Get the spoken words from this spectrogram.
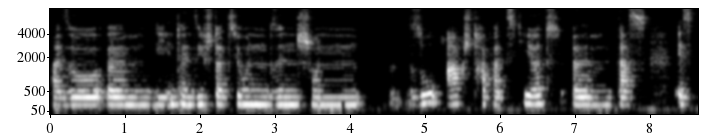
Also ähm, die Intensivstationen sind schon so arg strapaziert, ähm, dass es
